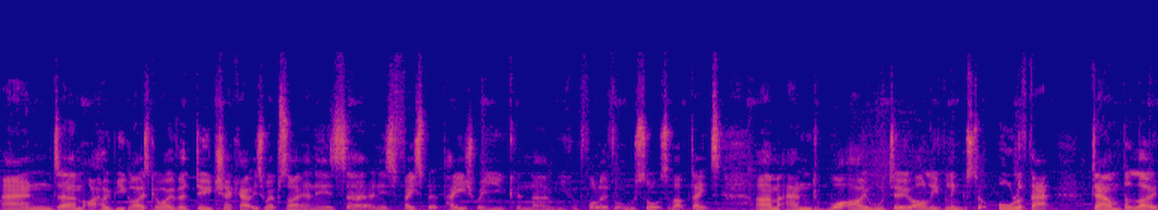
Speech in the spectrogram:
and um, I hope you guys go over. Do check out his website and his uh, and his Facebook page where you can um, you can follow for all sorts of updates. Um, and what I will do, I'll leave links to all of that down below.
